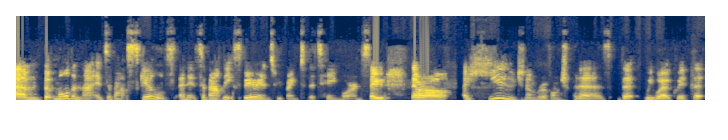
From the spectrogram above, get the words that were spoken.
Um, but more than that, it's about skills and it's about the experience we bring to the team, Warren. So there are a huge number of entrepreneurs that we work with that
